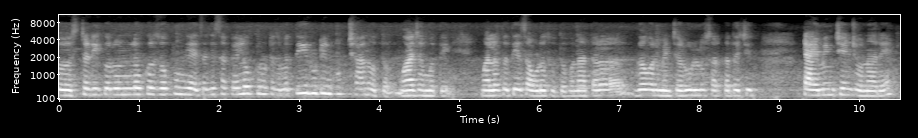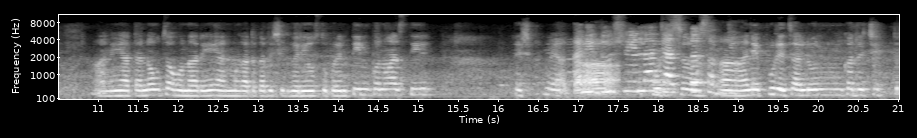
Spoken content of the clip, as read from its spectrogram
तो स्टडी करून लवकर झोपून घ्यायचं की सकाळी लवकर उठायचं. मग ते रुटीन खूप छान होतं माझ्या मते. मला तर तेच आवडत होतं. पण आता गव्हर्नमेंटच्या रूलनुसार कदाचित टायमिंग चेंज होणार आहे. आणि आता नऊचा होणार आहे. आणि मग आता कदाचित घरी येऊस्तोपर्यंत तीन पण वाजतील. त्याच्यामुळे आणि आता आणि पुढे चालून कदाचित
